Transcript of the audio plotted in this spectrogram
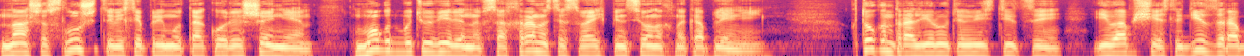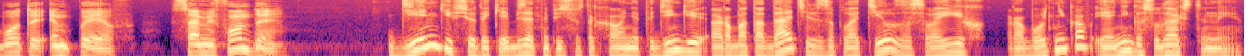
наши слушатели, если примут такое решение, могут быть уверены в сохранности своих пенсионных накоплений? Кто контролирует инвестиции и вообще следит за работой НПФ? Сами фонды? Деньги все-таки, обязательно пенсионное страхование, это деньги работодатель заплатил за своих работников, и они государственные.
